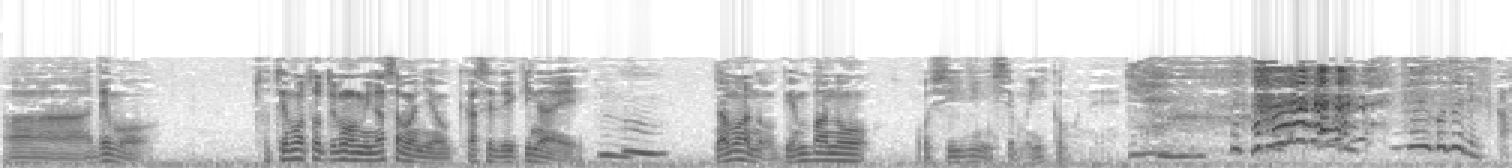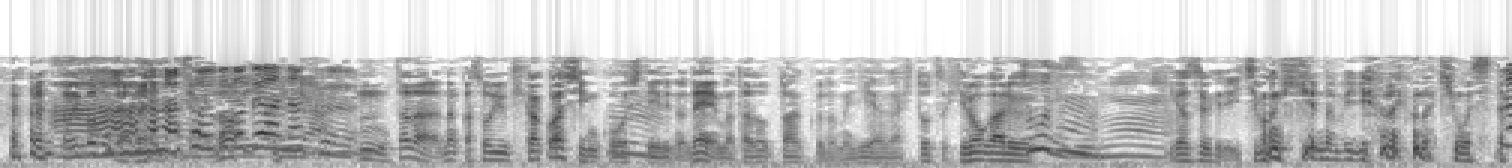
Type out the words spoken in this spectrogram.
あー、でも、とてもとても皆様にはお聞かせできない、う。うんん。生の現場のお CD にしてもいいかもね。そういうことですか？そういうことではないんですけどそういうことではなく。うん、ただ、なんかそういう企画は進行しているので、またドットハックのメディアが一つ広がるそうですよね気。がするけど、一番危険なメディアのような気もしたけど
